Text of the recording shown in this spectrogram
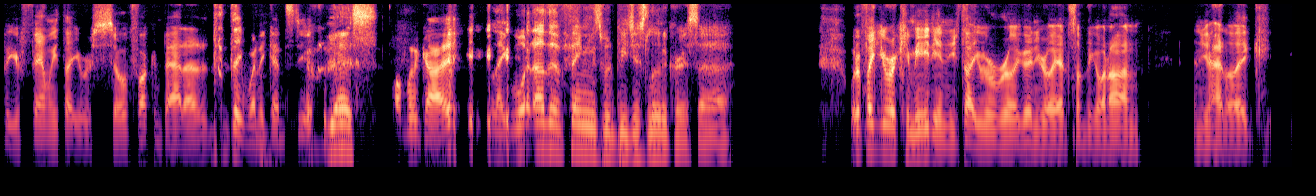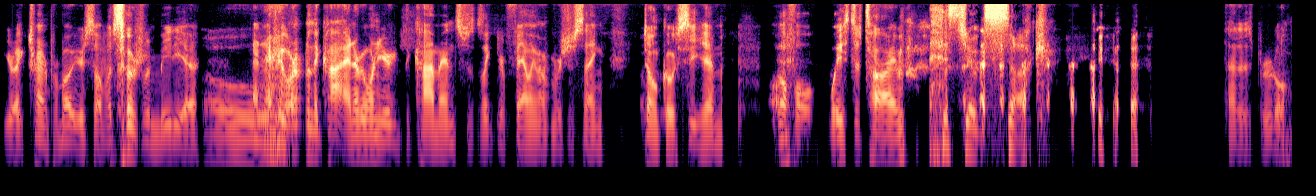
but your family thought you were so fucking bad at it that they went against you? Yes. Public guy. Like what other things would be just ludicrous? Uh, What if like you were a comedian and you thought you were really good and you really had something going on, and you had like you're like trying to promote yourself on social media, oh, and everyone in the and everyone in your the comments was like your family members just saying, "Don't go see him." Awful waste of time. his jokes suck. That is brutal.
